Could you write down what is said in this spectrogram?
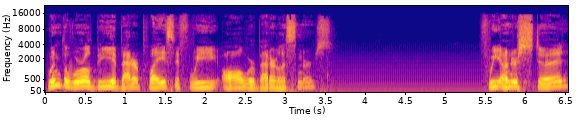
Wouldn't the world be a better place if we all were better listeners? If we understood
